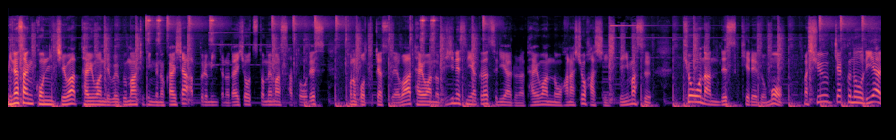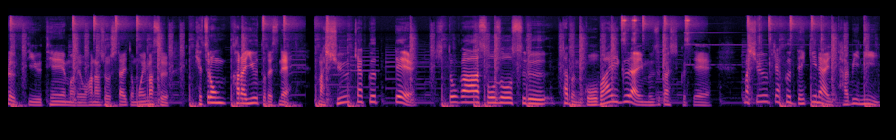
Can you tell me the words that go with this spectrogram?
皆さんこんにちは。台湾でウェブマーケティングの会社アップルミントの代表を務めます佐藤です。このポッドキャストでは台湾のビジネスに役立つリアルな台湾のお話を発信しています。今日なんですけれども、まあ、集客のリアルっていうテーマでお話をしたいと思います。結論から言うとですねまあ、集客って人が想像する多分5倍ぐらい難しくて、まあ、集客できないたびに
